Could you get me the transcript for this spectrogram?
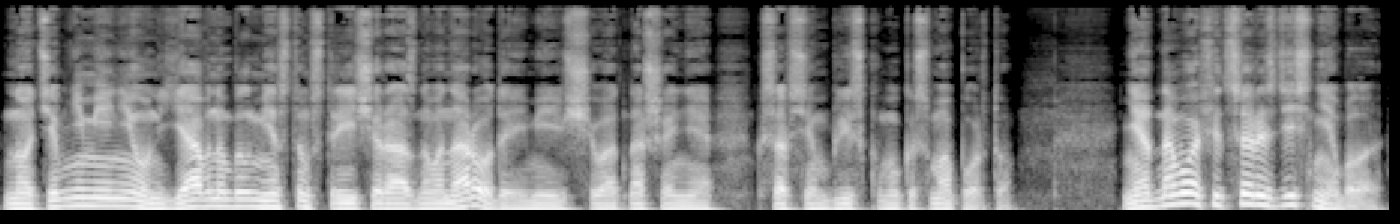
но, тем не менее, он явно был местом встречи разного народа, имеющего отношение к совсем близкому космопорту. Ни одного офицера здесь не было,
